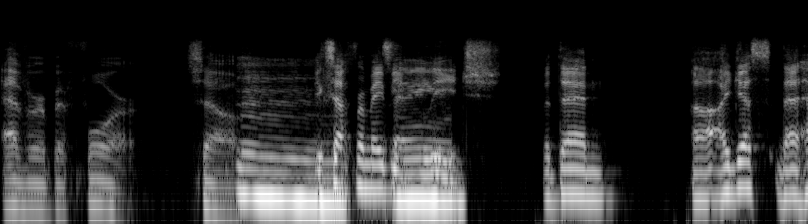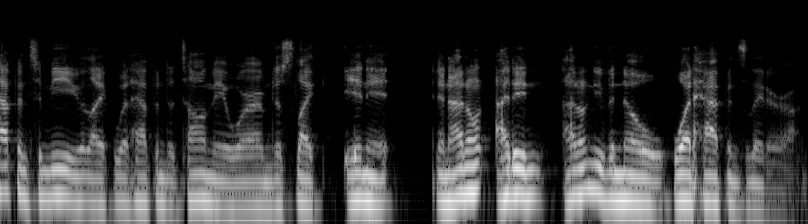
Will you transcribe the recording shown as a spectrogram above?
ever before. So Mm, except for maybe same. Bleach. But then uh, I guess that happened to me, like what happened to Tommy, where I'm just like in it, and I don't, I didn't, I don't even know what happens later on.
